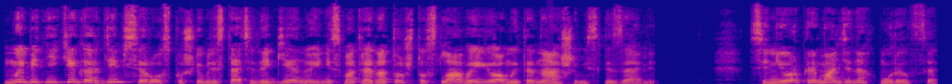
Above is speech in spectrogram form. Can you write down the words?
Мы, бедняки, гордимся роскошью блистательной Генуи, несмотря на то, что слава ее омыта нашими слезами». Сеньор Гримальди нахмурился,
